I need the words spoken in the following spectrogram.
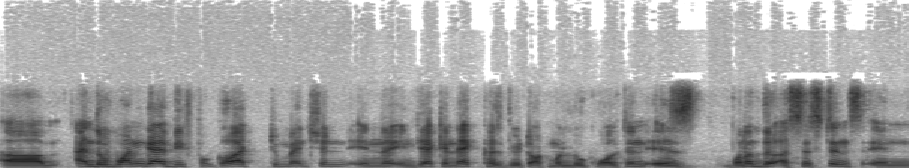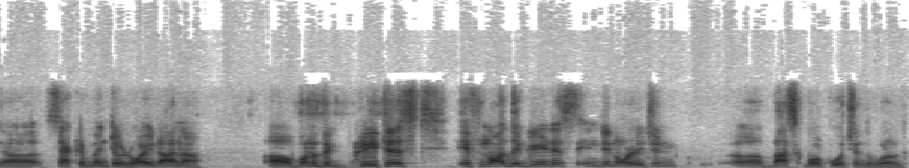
Um, and the one guy we forgot to mention in the India Connect because we were talking about Luke Walton is one of the assistants in uh, Sacramento, Roy Rana, uh, one of the greatest, if not the greatest, Indian origin uh, basketball coach in the world.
